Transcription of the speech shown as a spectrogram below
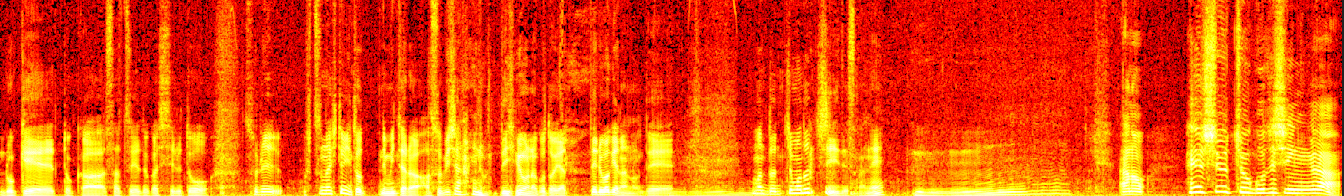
ロケとか撮影とかしてるとそれ普通の人にとってみたら遊びじゃないのっていうようなことをやってるわけなのでまあどっちもどっちですかね。うん。あの編集長ご自身が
